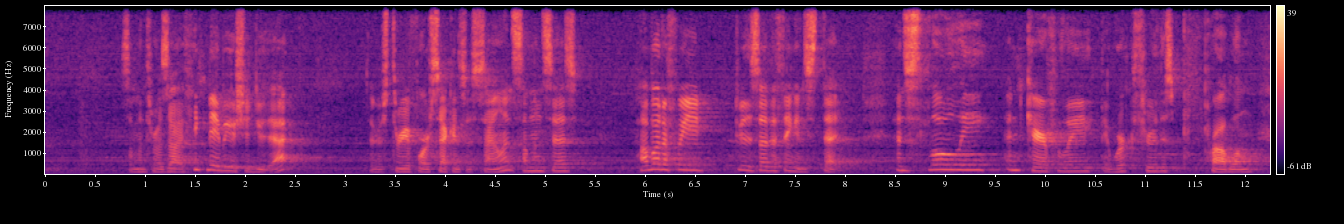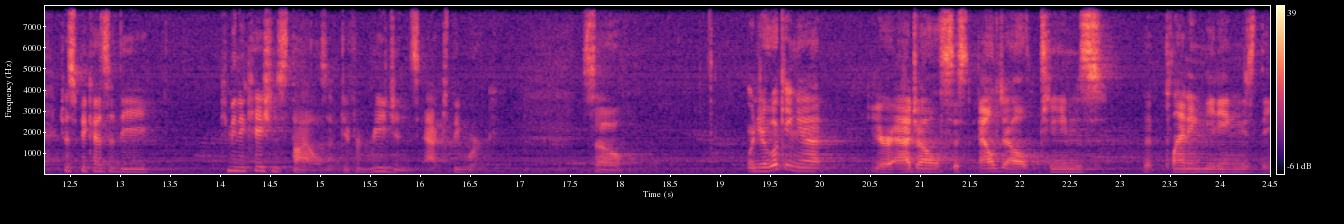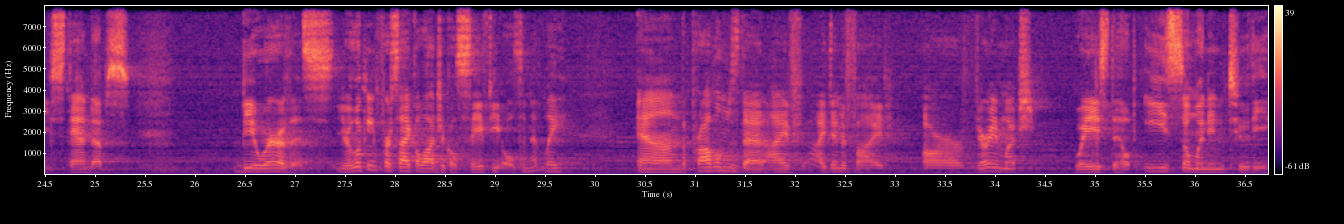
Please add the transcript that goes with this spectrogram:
Someone throws out, I think maybe we should do that. There's three or four seconds of silence. Someone says, How about if we do this other thing instead? And slowly and carefully, they work through this problem just because of the communication styles of different regions actually work. So when you're looking at your agile, agile teams, the planning meetings, the stand-ups, be aware of this. You're looking for psychological safety ultimately, and the problems that I've identified are very much ways to help ease someone into the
